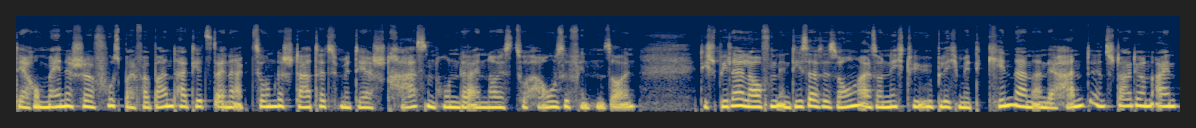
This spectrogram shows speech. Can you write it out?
Der rumänische Fußballverband hat jetzt eine Aktion gestartet, mit der Straßenhunde ein neues Zuhause finden sollen. Die Spieler laufen in dieser Saison also nicht wie üblich mit Kindern an der Hand ins Stadion ein,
